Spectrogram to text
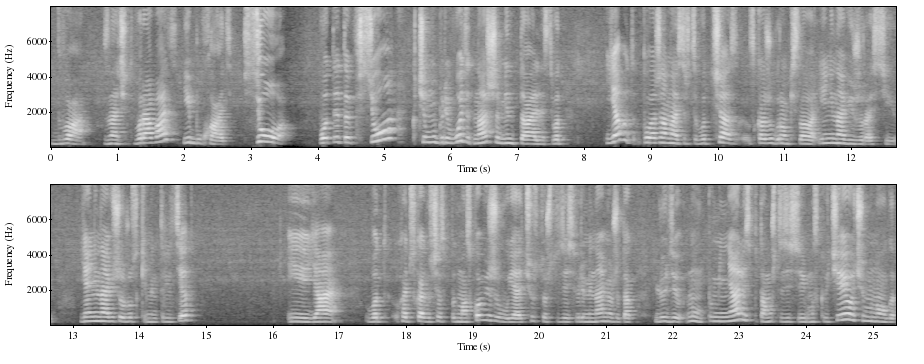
Два. Значит, воровать и бухать. Все. Вот это все, к чему приводит наша ментальность. Вот я вот, положа на сердце, вот сейчас скажу громкие слова, я ненавижу Россию. Я ненавижу русский менталитет. И я вот хочу сказать, вот сейчас в Подмосковье живу, я чувствую, что здесь временами уже так люди, ну, поменялись, потому что здесь и москвичей очень много,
